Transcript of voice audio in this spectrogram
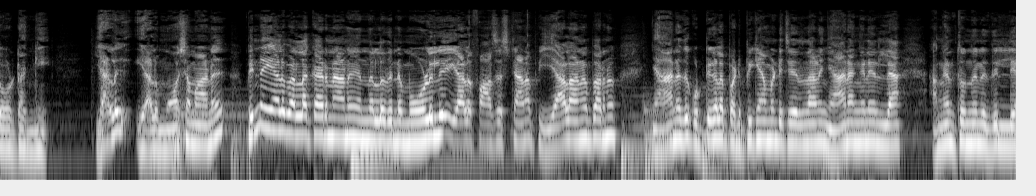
തുടങ്ങി. ഇയാൾ ഇയാൾ മോശമാണ്. പിന്നെ ഇയാൾ വെള്ളക്കാരനാണ് എന്നുള്ളതിന്റെ മുകളിൽ ഇയാൾ ഫാസിസ്റ്റാണ് അപ്പോൾ ഇയാളാണ് പറഞ്ഞു ഞാനത് കുട്ടികളെ പഠിപ്പിക്കാൻ വേണ്ടി ചെയ്തതാണ്. ഞാൻ അങ്ങനെയല്ല അങ്ങനത്തെ ഒന്നും ഇതില്ല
